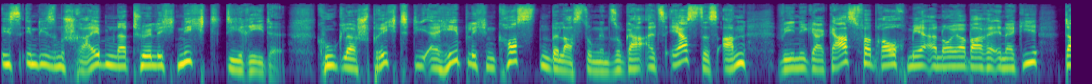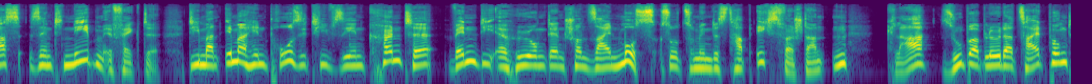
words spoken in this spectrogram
ist in diesem Schreiben natürlich nicht die Rede. Kugler spricht die erheblichen Kostenbelastungen sogar als erstes an. Weniger Gasverbrauch, mehr erneuerbare Energie, das sind Nebeneffekte, die man immerhin positiv sehen könnte, wenn die Erhöhung denn schon sein muss. So zumindest hab ich's verstanden. Klar, super blöder Zeitpunkt,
